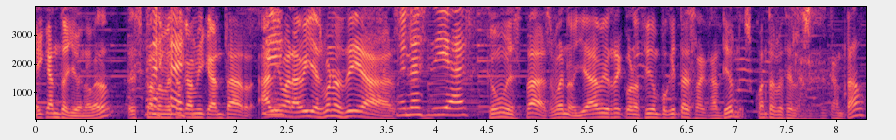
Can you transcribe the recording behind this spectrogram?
Ahí canto yo, ¿no? ¿Verdad? Es cuando me toca a mí cantar. Sí. Ali Maravillas, buenos días. Buenos días. ¿Cómo estás? Bueno, ya habéis reconocido un poquito estas canciones. ¿Cuántas veces las has cantado?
